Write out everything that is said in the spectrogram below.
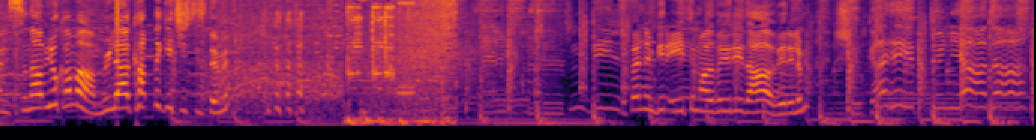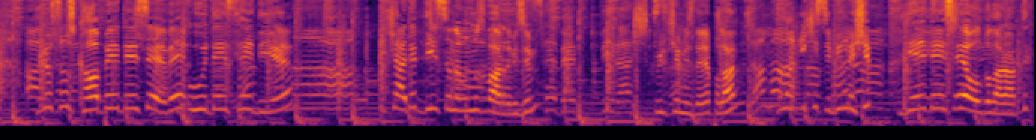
hani sınav yok ama mülakatlı geçiş sistemi. Efendim bir eğitim haberi daha verelim. Şu garip dünyada Biliyorsunuz KPDS ve UDS diye iki adet dil sınavımız vardı bizim ülkemizde yapılan. Bunlar ikisi birleşip YDS oldular artık.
